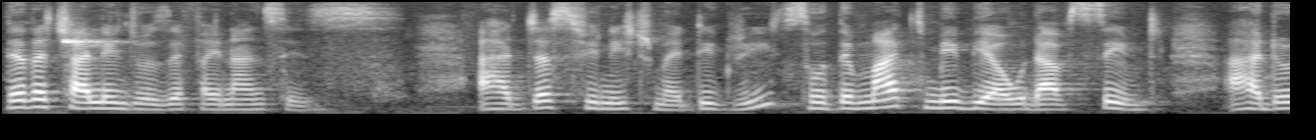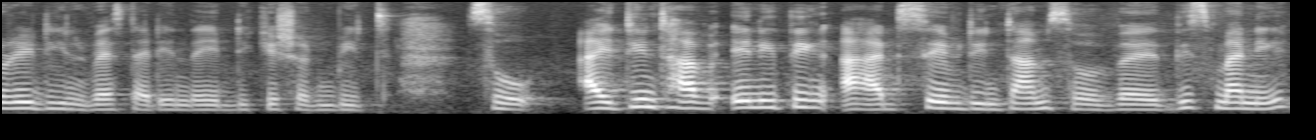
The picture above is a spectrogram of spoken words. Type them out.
the other challenge was the finances. I had just finished my degree, so the much maybe I would have saved, I had already invested in the education bit. So I didn't have anything I had saved in terms of uh, this money,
